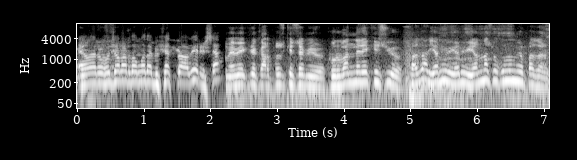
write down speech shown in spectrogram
Eğer hocalar da ona da bir fetva verirse Emekli karpuz kesemiyor. Kurban nereye kesiyor? Pazar yanıyor yanıyor. Yanına sokulmuyor pazarın.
